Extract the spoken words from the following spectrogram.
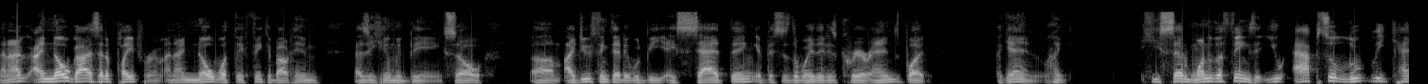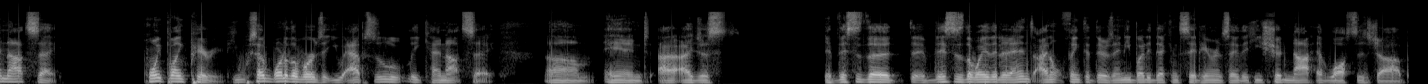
And i, I know guys that have played for him and i know what they think about him as a human being. So um, i do think that it would be a sad thing if this is the way that his career ends but again, like he said one of the things that you absolutely cannot say. Point blank, period. He said one of the words that you absolutely cannot say. Um, and I, I just if this is the if this is the way that it ends, I don't think that there's anybody that can sit here and say that he should not have lost his job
